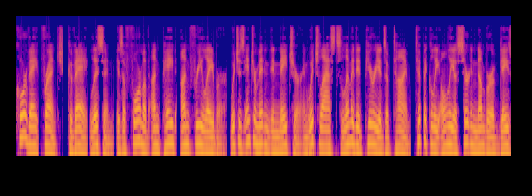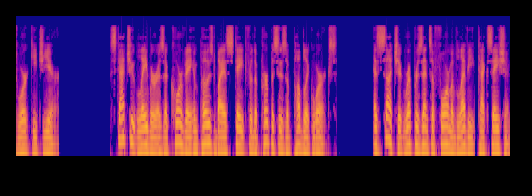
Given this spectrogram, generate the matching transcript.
Corvée French, cavée listen is a form of unpaid, unfree labor, which is intermittent in nature and which lasts limited periods of time, typically only a certain number of days' work each year. Statute labor is a corvée imposed by a state for the purposes of public works. As such it represents a form of levy taxation.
